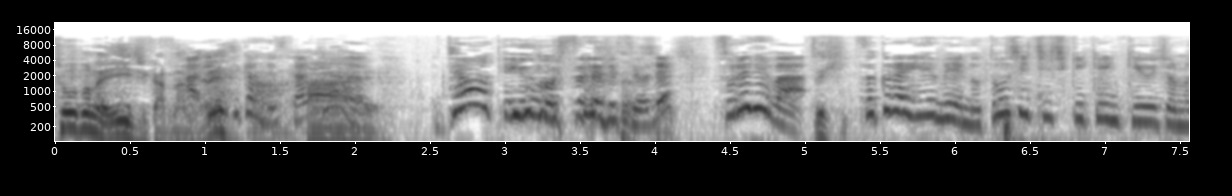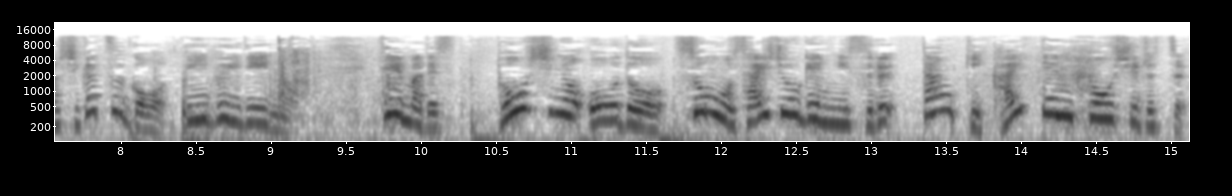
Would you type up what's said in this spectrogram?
ちょうどね、いい時間なんでね。あいい時間ですか？じゃあはいじゃあっていうのは失礼ですよね。それではぜひ、桜井英明の投資知識研究所の4月号 DVD のテーマです。投資の王道、損を最小限にする短期回転投資術。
